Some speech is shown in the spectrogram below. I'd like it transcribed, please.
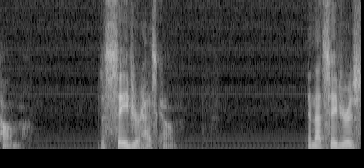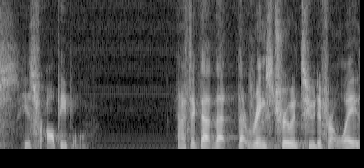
come. The Savior has come. And that Savior is, he is for all people. And I think that, that, that rings true in two different ways.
